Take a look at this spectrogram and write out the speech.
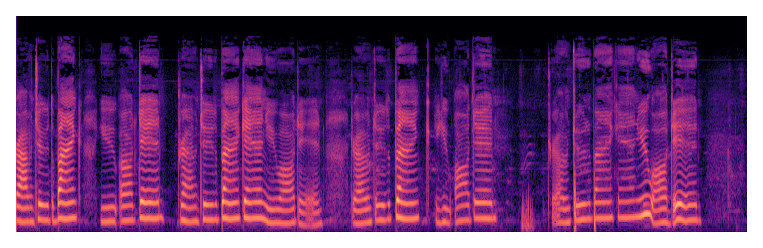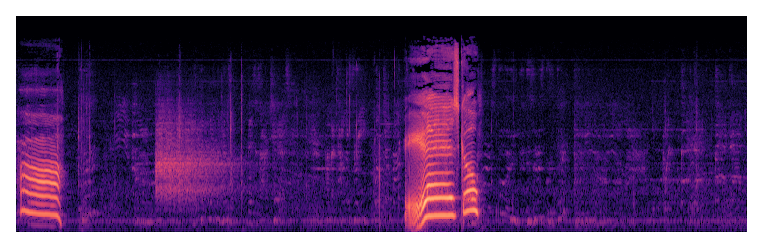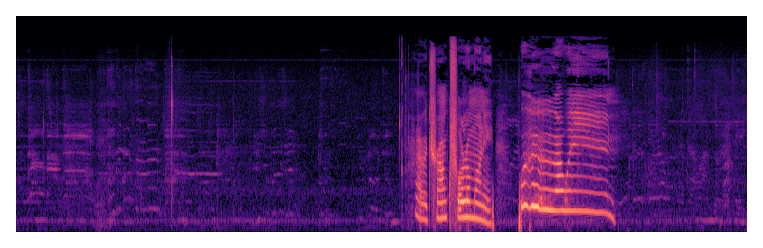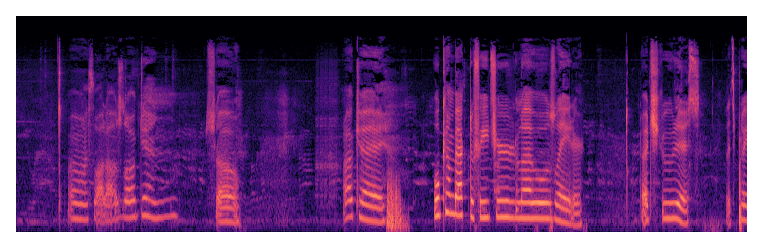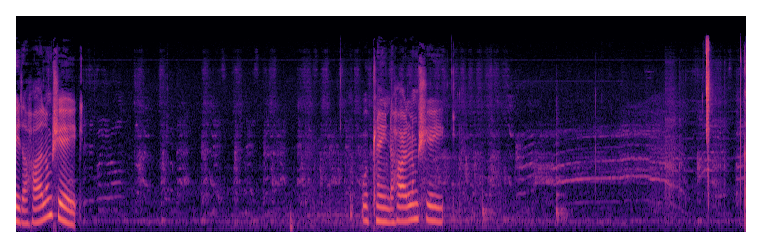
Driving to the bank, you are dead. Driving to the bank and you are dead. Driving to the bank, you are dead. Driving to the bank and you are dead. Ah! Let's go. A trunk full of money. Woohoo! I win! Oh, I thought I was logged in. So, okay. We'll come back to feature levels later. Let's do this. Let's play the Harlem Shake. We're playing the Harlem Shake.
